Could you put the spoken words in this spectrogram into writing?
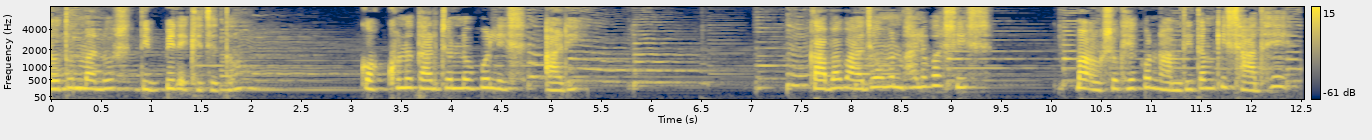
নতুন মানুষ দিব্যি রেখেছে তো। কখনো তার জন্য বলিস, আরি। কাবাব আজও এমন ভালোবাসিস? মাংস খেকো নাম দিতাম কি সাধে?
